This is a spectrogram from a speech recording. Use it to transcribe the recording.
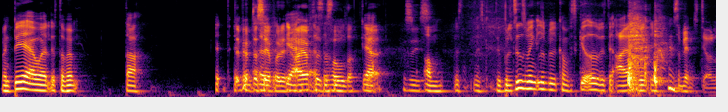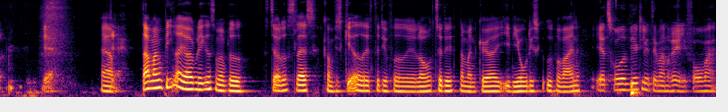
Men det er jo alt efter hvem, der... Det er hvem, der ser på det. Ja, Eye of the altså sådan- beholder. ja. ja. Præcis. Om, hvis, hvis det er politiets vinkel, bliver det konfiskeret. Hvis det er ejers vinkel, så bliver den stjålet. Ja. Ja. Ja. Der er mange biler i øjeblikket, som er blevet stjålet slash konfiskeret, efter de har fået øh, lov til det, når man kører idiotisk ud på vejene. Jeg troede virkelig, det var en regel i forvejen.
